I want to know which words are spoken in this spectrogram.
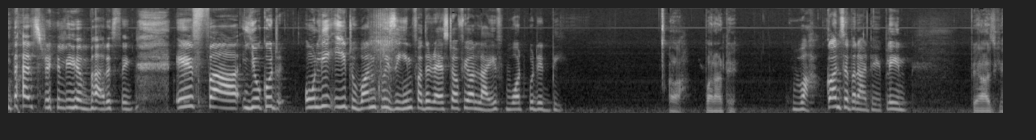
that's really embarrassing. If uh, you could only eat one cuisine for the rest of your life, what would it be? Ah, पराठे वाह कौन से पराठे प्लेन प्याज के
